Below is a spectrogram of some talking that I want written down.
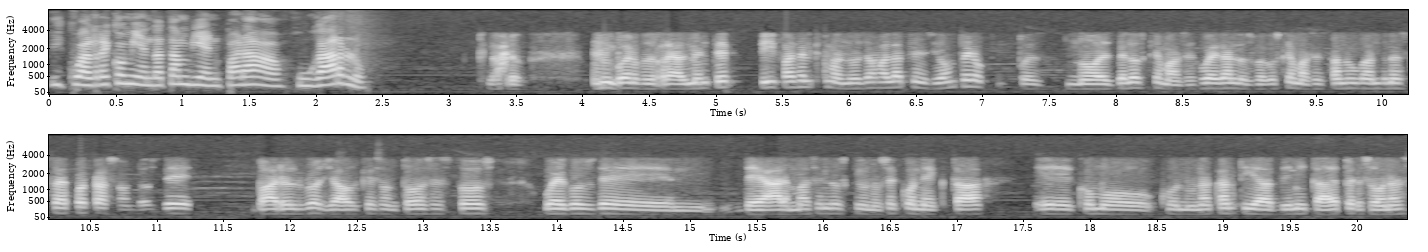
¿Y cuál recomienda también para jugarlo? Claro. Bueno, pues realmente FIFA es el que más nos llama la atención, pero pues no es de los que más se juegan. Los juegos que más se están jugando en esta época son los de Battle Royale, que son todos estos juegos de, de armas en los que uno se conecta eh, como con una cantidad limitada de personas,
